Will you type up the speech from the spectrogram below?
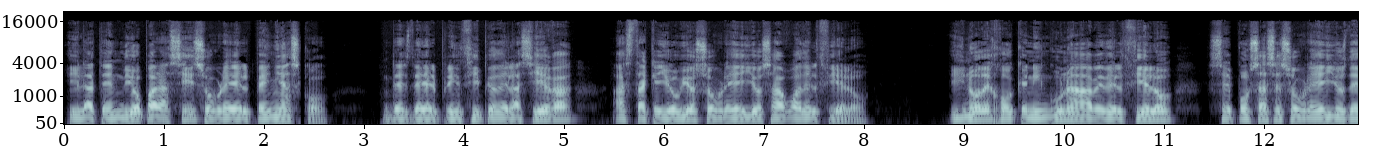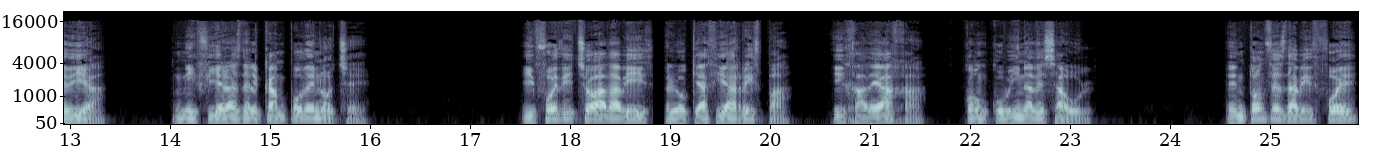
y la tendió para sí sobre el peñasco, desde el principio de la siega hasta que llovió sobre ellos agua del cielo, y no dejó que ninguna ave del cielo se posase sobre ellos de día, ni fieras del campo de noche. Y fue dicho a David lo que hacía Rizpa, hija de Aja, concubina de Saúl. Entonces David fue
